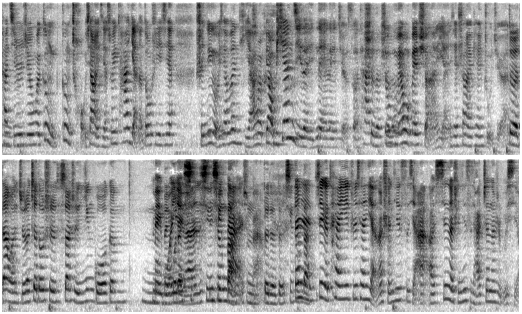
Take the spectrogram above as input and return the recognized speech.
他其实就会更更抽象一些，所以他演的都是一些神经有一些问题啊，或者比较偏激的那一类角色。他都没有被选来演一些商业片主角。对，但我觉得这都是算是英国跟。美国演员新星代是吧？对对对，但是这个太一之前演了神奇四侠啊，新的神奇四侠真的是不行。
